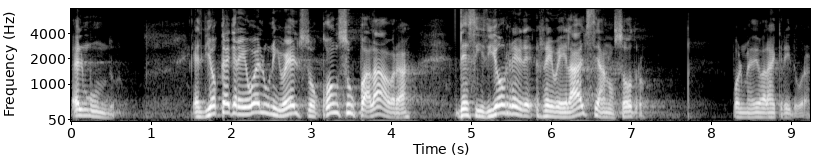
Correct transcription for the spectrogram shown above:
el mundo, el Dios que creó el universo con su palabra, decidió revelarse a nosotros por medio de la escritura.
